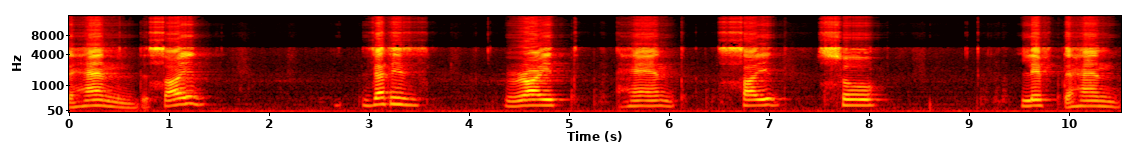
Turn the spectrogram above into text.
the hand side. That is right hand side. So left hand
